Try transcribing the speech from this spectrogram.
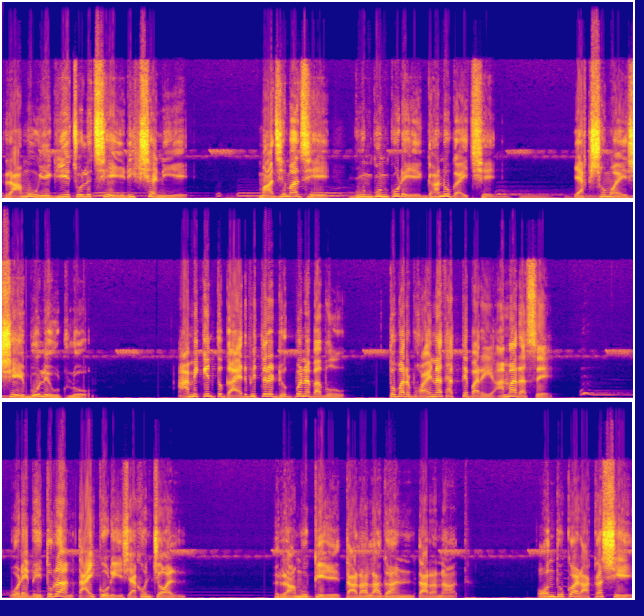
রামু এগিয়ে চলেছে রিক্সা নিয়ে। মাঝে মাঝে গুনগুন করে গানও গাইছে। একসময় সে বলে উঠল আমি কিন্তু গায়ের ভিতরে ঢুকবো না বাবু। তোমার ভয় না থাকতে পারে আমার আছে। ওরে ভেতুরাম তাই করিস এখন চল। রামুকে তারা লাগান তারানাথ। অন্ধকার আকাশে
